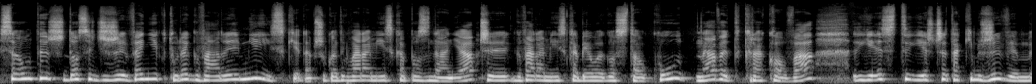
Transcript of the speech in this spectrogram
Są też dosyć żywe niektóre gwary miejskie, na przykład gwara miejska Poznania, czy gwara miejska Białego Stoku, nawet Krakowa jest jeszcze takim żywym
